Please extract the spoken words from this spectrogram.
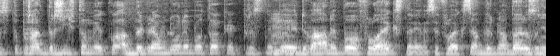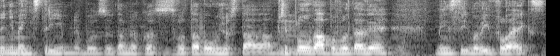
se to pořád drží v tom jako undergroundu, nebo tak, jak přesně Hmm. byly dva, nebo Floex, nevím, jestli Floex je underground, ale rozhodně není mainstream, nebo se tam jako s Vltavou už Hmm. dostává, připlouvá po Vltavě mainstreamový Floex,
